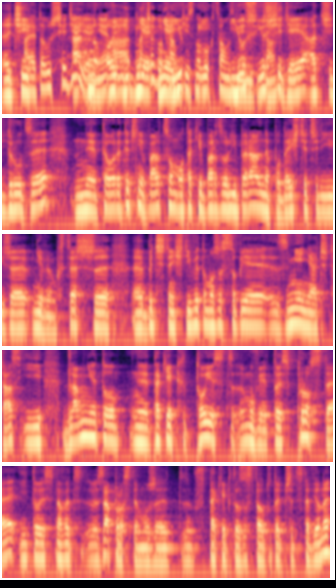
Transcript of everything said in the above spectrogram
e, ci... Ale to już się dzieje, a, no, nie? A nie, dlaczego nie, tamci znowu chcą zmienić Już, już się dzieje, a ci drudzy teoretycznie walczą o takie bardzo liberalne podejście, czyli że nie wiem, chcesz e, być szczęśliwy, to możesz sobie zmieniać czas i dla mnie to e, tak jak to jest, mówię, to jest proste i to jest nawet za proste może tak jak to zostało tutaj przedstawione,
